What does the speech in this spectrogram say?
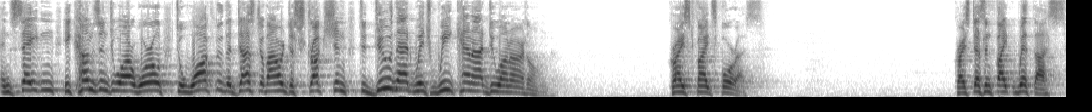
and Satan. He comes into our world to walk through the dust of our destruction, to do that which we cannot do on our own. Christ fights for us. Christ doesn't fight with us.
